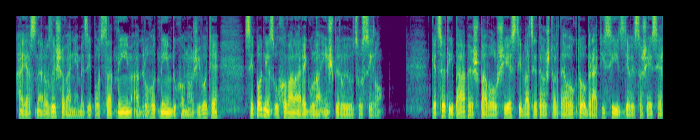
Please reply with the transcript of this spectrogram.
a jasné rozlišovanie medzi podstatným a druhotným v duchovnom živote si podnes uchovala regula inšpirujúcu silu. Keď svätý pápež Pavol VI 24. októbra 1964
